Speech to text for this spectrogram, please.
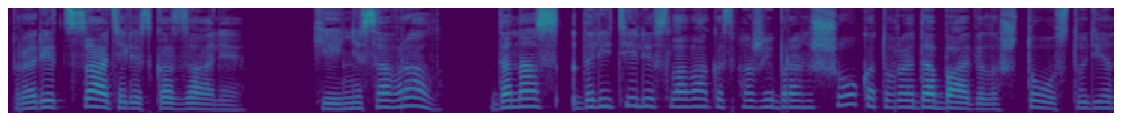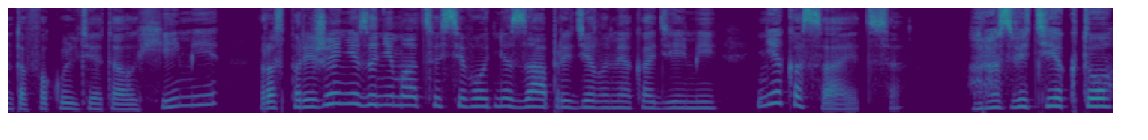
«Прорицатели сказали». Кей не соврал. До нас долетели слова госпожи Браншо, которая добавила, что студентов факультета алхимии распоряжение заниматься сегодня за пределами академии не касается. А разве те, кто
